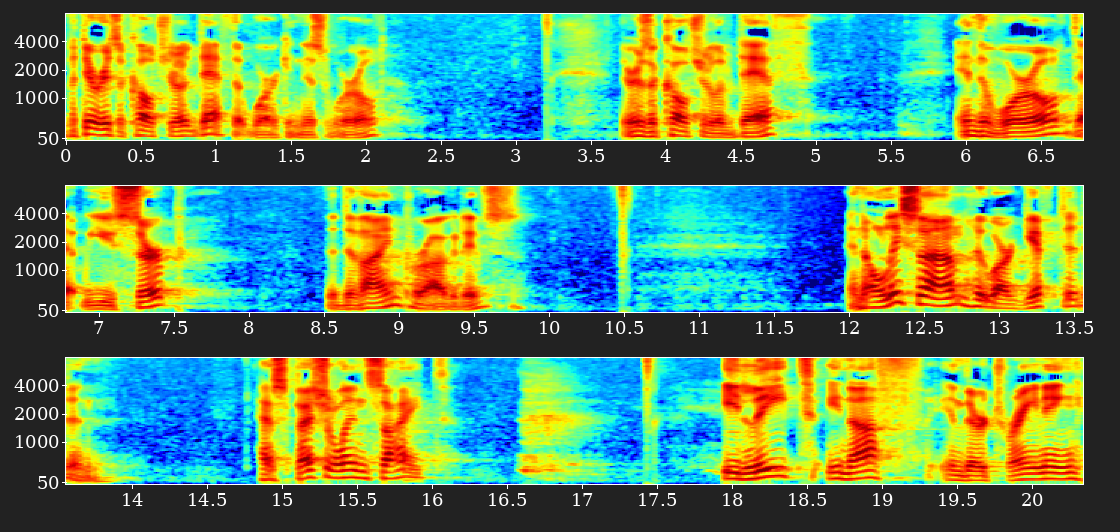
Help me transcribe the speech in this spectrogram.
But there is a culture of death at work in this world. There is a culture of death in the world that we usurp the divine prerogatives. And only some who are gifted and have special insight, elite enough in their training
